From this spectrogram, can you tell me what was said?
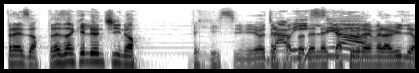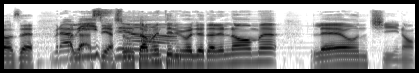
preso, preso anche il leoncino. Bellissimi, ho già fatto delle catture meravigliose. Bravissima. Allora, sì, assolutamente vi voglio dare il nome. Leoncino.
